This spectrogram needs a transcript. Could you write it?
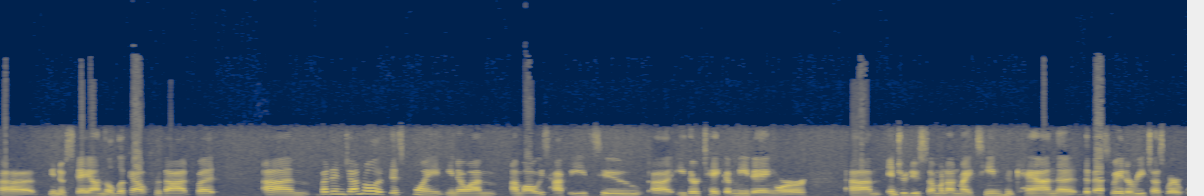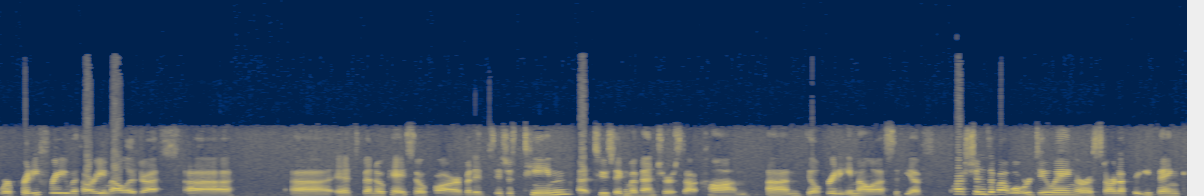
uh, you know stay on the lookout for that. But um, but in general, at this point, you know, I'm I'm always happy to uh, either take a meeting or um, introduce someone on my team who can. The, the best way to reach us, we're, we're pretty free with our email address. Uh, uh, it's been okay so far, but it's, it's just team at twosigmaventures.com. Um, feel free to email us if you have questions about what we're doing or a startup that you think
